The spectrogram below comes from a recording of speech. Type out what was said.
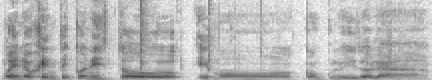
Bueno, gente, con esto hemos concluido la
